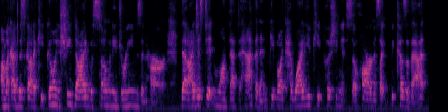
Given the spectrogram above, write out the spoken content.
I'm like i just got to keep going. She died with so many dreams in her that i just didn't want that to happen. And people like why do you keep pushing it so hard? And it's like because of that.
